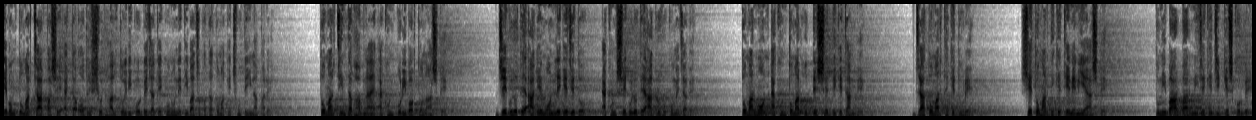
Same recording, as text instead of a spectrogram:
এবং তোমার চারপাশে একটা অদৃশ্য ঢাল তৈরি করবে যাতে কোনো নেতিবাচকতা তোমাকে ছুঁতেই না পারে। তোমার চিন্তাভাবনায় এখন পরিবর্তন আসবে। যেগুলোতে আগে মন লেগে যেত, এখন সেগুলোতে আগ্রহ কমে যাবে। তোমার মন এখন তোমার উদ্দেশ্যের দিকে টানবে। যা তোমার থেকে দূরে। সে তোমার দিকে টেনে নিয়ে আসবে। তুমি বারবার নিজেকে জিজ্ঞেস করবে,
